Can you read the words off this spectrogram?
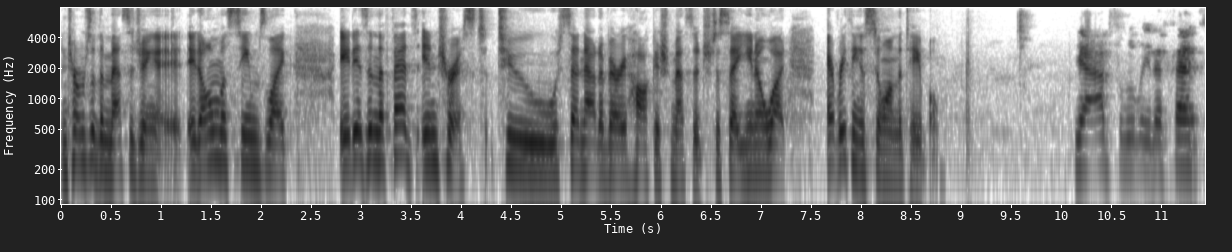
in terms of the messaging, it, it almost seems like it is in the Fed's interest to send out a very hawkish message to say, you know what, everything is still on the table. Yeah, absolutely. The Fed's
